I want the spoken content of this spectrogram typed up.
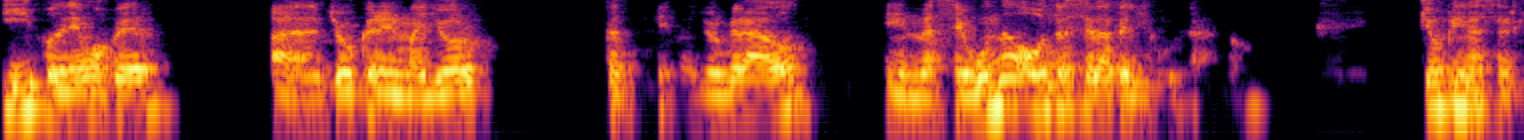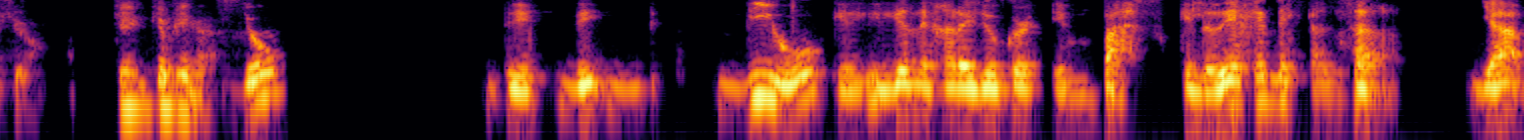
y podríamos ver al Joker en mayor, en mayor grado en la segunda o tercera película. ¿Qué opinas, Sergio? ¿Qué, qué opinas? Yo digo que deberían dejar a Joker en paz, que lo dejen descansar. Ya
